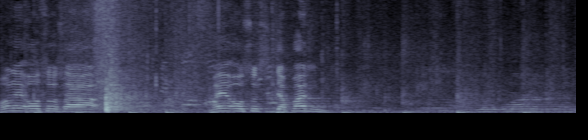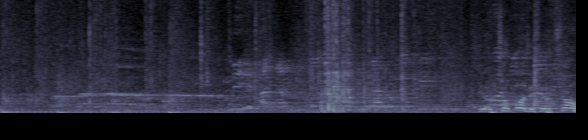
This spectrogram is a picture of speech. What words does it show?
Mo na oso sa... May oso sa Japan. 18 po, 18.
